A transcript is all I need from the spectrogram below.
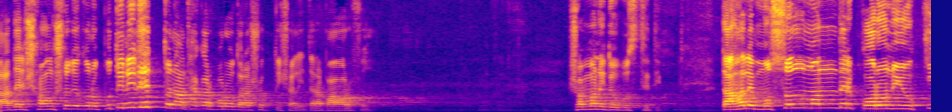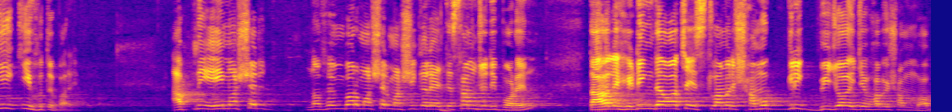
তাদের সংসদে কোনো প্রতিনিধিত্ব না থাকার পরেও তারা শক্তিশালী, তারা পাওয়ারফুল সম্মানিত উপস্থিতি, তাহলে মুসলমানদের করণীয় কি কি হতে পারে? আপনি এই মাসের নভেম্বর মাসের মাসিকালে এতেসাম যদি পড়েন, তাহলে হেডিং দেওয়া আছে ইসলামের সামগ্রিক বিজয় যেভাবে সম্ভব।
